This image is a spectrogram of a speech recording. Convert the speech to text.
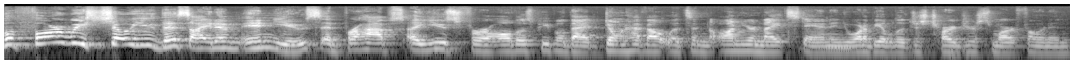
Before we show you this item in use, and perhaps a use for all those people that don't have outlets and on your nightstand and you want to be able to just charge your smartphone and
